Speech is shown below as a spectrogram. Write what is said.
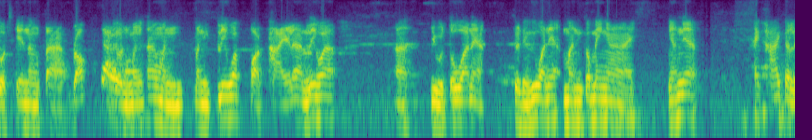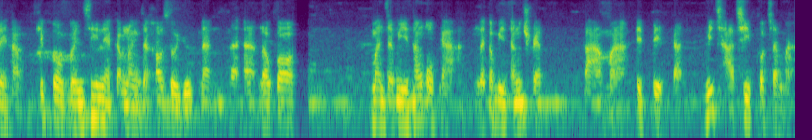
กฎเกณฑ์ต่างๆบล็อกจนบางครั้งมันมันเรียกว่าปลอดภัยแล้วเรียกว่าอะอยู่ตัวเนี่ยจนถึงทุกวันเนี้ยมันก็ไม่ง่ายงั้นเนี่ย คล้ายๆกันเลยครับคริปโตเคอเรนซีเนี่ยกำลังจะเข้าสู่ยุคนั้นนะฮะแล้วก็มันจะมีทั้งโอกาสแล้วก็มีทั้งเทรดตามมาติดๆกันมิจฉาชีพก็จะมา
